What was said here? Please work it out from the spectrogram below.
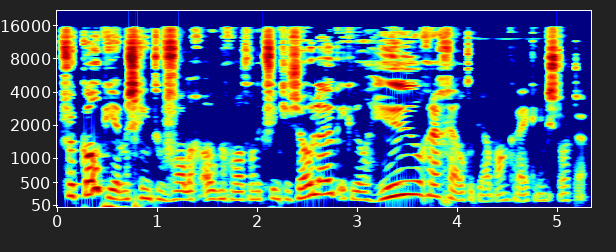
verkoop je misschien toevallig ook nog wat, want ik vind je zo leuk, ik wil heel graag geld op jouw bankrekening storten.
